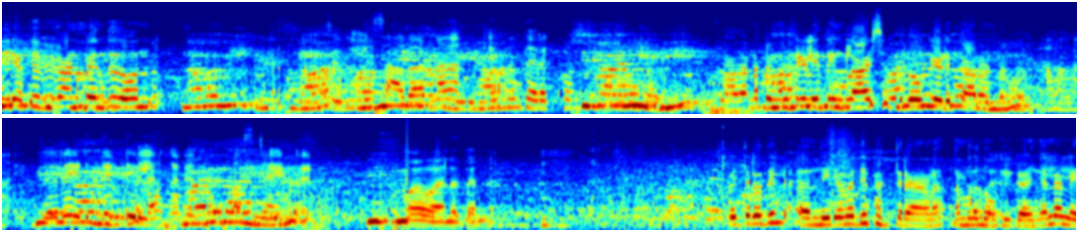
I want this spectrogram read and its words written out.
തിരക്കൊക്കെ കാണുമ്പോൾ എന്ത് തോന്നുന്നു? സാധാരണ എന്നും തിരക്കുണ്ട് സാധാരണ പെൺകുട്ടികൾ തിങ്കളാഴ്ച വ്രതമൊക്കെ എടുക്കാറുണ്ടോ ആ ഇതുവരെ എടുത്തിട്ടില്ല അങ്ങനെ ഫസ്റ്റ് ആയിട്ട് ഭഗവാനെ തന്നെ. ഇത്തരത്തിൽ നിരവധി ഭക്തരാണ് നമ്മൾ നോക്കിക്കഴിഞ്ഞാൽ അല്ലേ?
